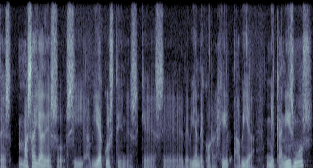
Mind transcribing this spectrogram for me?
Entonces, más allá de eso, si había cuestiones que se debían de corregir, había mecanismos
